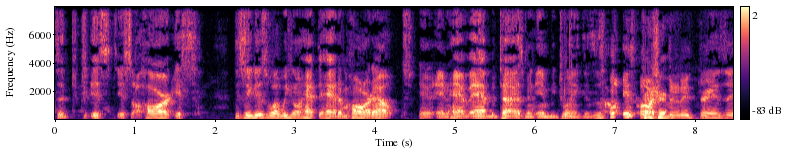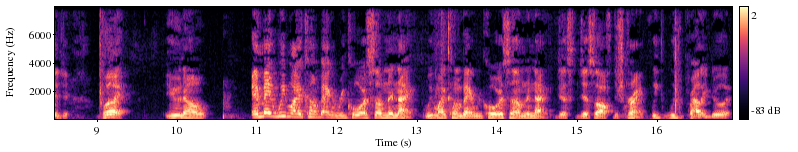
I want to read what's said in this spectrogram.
it's it's, it's a hard. It's you see, this is why we're gonna have to have them hard out and, and have advertisement in between because it's, it's hard sure. to do this transition. But you know, and maybe we might come back and record something tonight. We might come back and record something tonight, just just off the strength. We we could probably do it.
